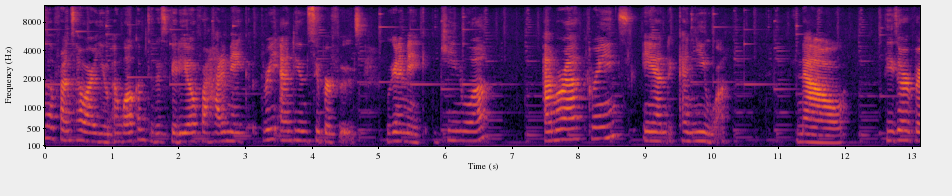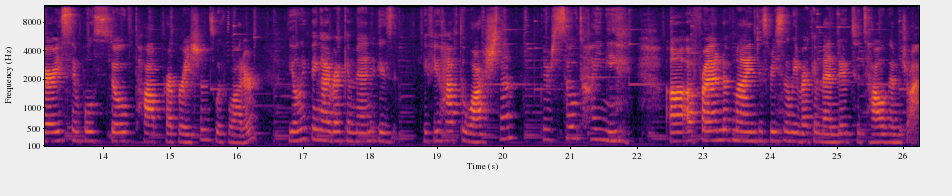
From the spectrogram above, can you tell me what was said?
Hello friends, how are you? And welcome to this video for how to make three Andean superfoods. We're gonna make quinoa, amaranth grains, and caniwa. Now, these are very simple stove-top preparations with water. The only thing I recommend is if you have to wash them, they're so tiny. Uh, a friend of mine just recently recommended to towel them dry.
